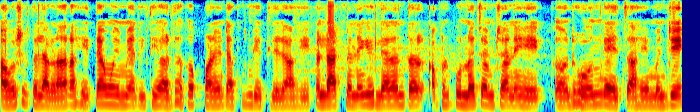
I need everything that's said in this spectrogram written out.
आवश्यकता लागणार आहे. त्यामुळे मी आता अर्धा कप पाणी टाकून घेतलेलं आहे. आणि लाटण्याने घेतल्यानंतर आपण पुन्हा चमच्याने हे ढवळून घ्यायचं आहे. म्हणजे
